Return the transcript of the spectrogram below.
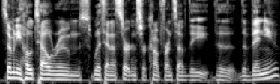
so many hotel rooms within a certain circumference of the the, the venue.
